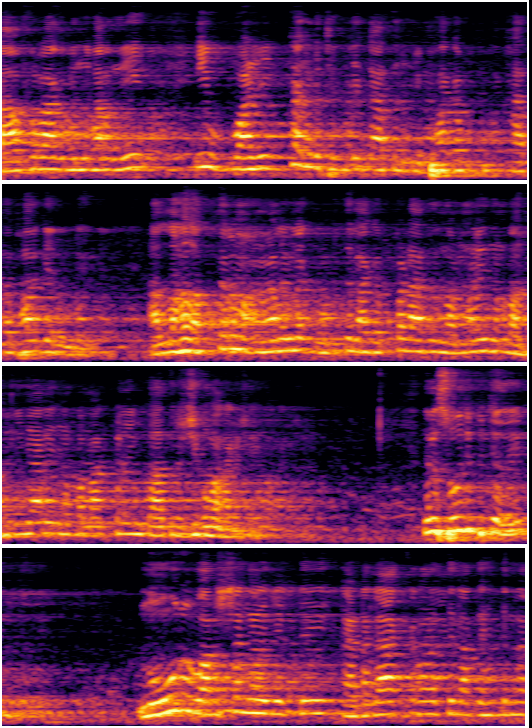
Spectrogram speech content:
കാഫറാകുമെന്ന് പറഞ്ഞ് ഈ വഴിക്കങ്ങോട്ട് ചിന്തിക്കാത്തൊരു വിഭാഗം ഹതഭാഗ്യരുണ്ട്. അള്ളാഹു അത്തരം ആളുകളെ കൂട്ടത്തിൽ അകപ്പെടാതെ നമ്മളെയും നമ്മുടെ അഹലികാരെയും നമ്മുടെ മക്കളെയും കാത്തിരക്ഷിക്കുമാറാകട്ടെ. ഞാൻ സൂചിപ്പിച്ചത് നൂറ് വർഷം കഴിഞ്ഞിട്ട് കടലാക്രമണത്തിൽ അദ്ദേഹത്തിന്റെ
